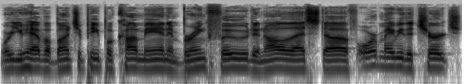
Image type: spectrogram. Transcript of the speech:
where you have a bunch of people come in and bring food and all of that stuff, or maybe the church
